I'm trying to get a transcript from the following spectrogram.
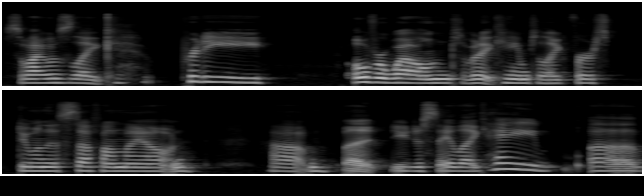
so i was like pretty overwhelmed when it came to like first doing this stuff on my own. Um, but you just say like hey uh,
